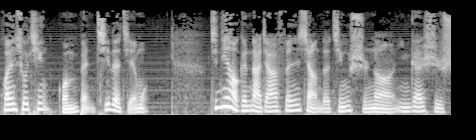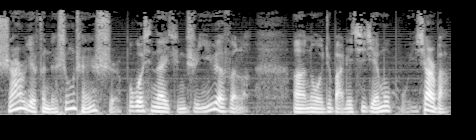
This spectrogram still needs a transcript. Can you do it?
欢迎收听我们本期的节目。今天要跟大家分享的晶石呢，应该是十二月份的生辰石，不过现在已经是一月份了，啊，那我就把这期节目补一下吧。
